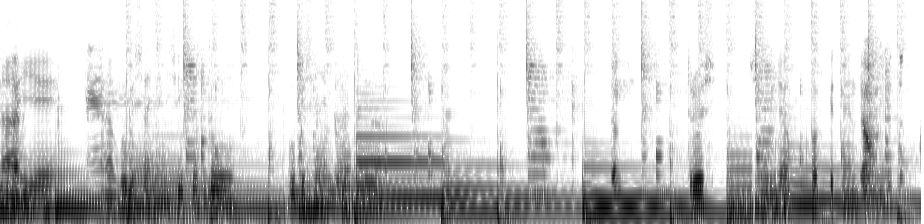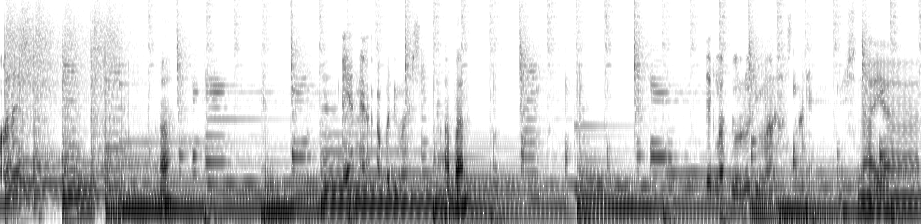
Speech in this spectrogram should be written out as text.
gitu nah kan? iya. Nah gue bisanya di situ tuh. Gue bisanya belanja. terus semenjak covid 19 yang itu mana hah? Iya apa di mana sih? Apaan? Jaklot dulu di mana? Di Senayan.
